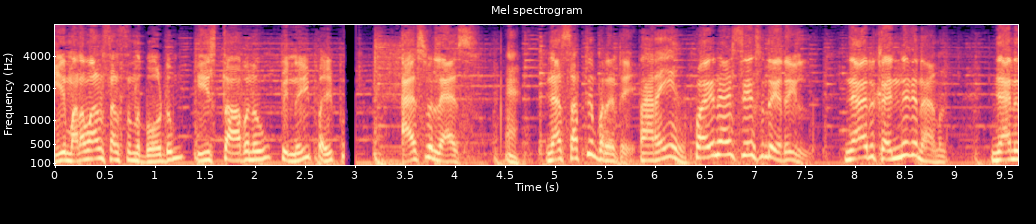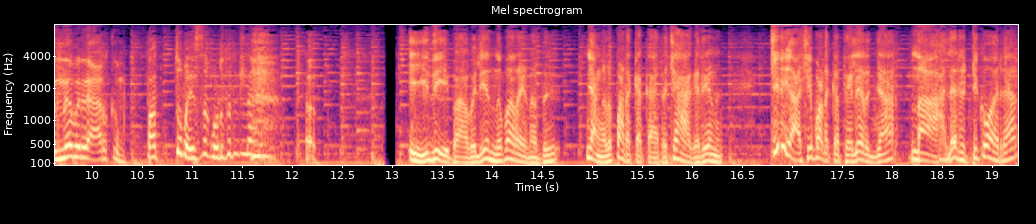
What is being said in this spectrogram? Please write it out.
ഈ മണവാളൻ സൺസ് എന്ന ബോർഡും ഈ സ്ഥാപനവും പിന്നെ ഈ പൈപ്പ്. ആസ് വെൽ ആസ് ഞാൻ സത്യം പറയട്ടെ. പറയൂ. ഫൈനാൻസിയേഴ്സിന്റെ ഇടയിൽ ഒരു കന്യകനാണ്. ഞാൻ ഇന്നേ വരെ ആർക്കും പത്ത് പൈസ കൊടുത്തിട്ടില്ല. ഈ ദീപാവലി എന്ന് പറയണത് ഞങ്ങൾ പടക്കക്കാരുടെ ചാകരയാണ്. ഇച്ചിരി കാശി പടക്കത്തിൽ എറിഞ്ഞ നാലരട്ടി കോരാ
